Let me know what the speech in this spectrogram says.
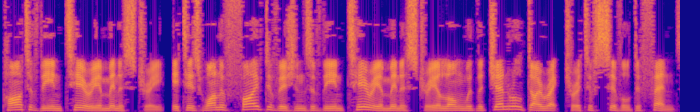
part of the Interior Ministry. It is one of five divisions of the Interior Ministry along with the General Directorate of Civil Defense.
